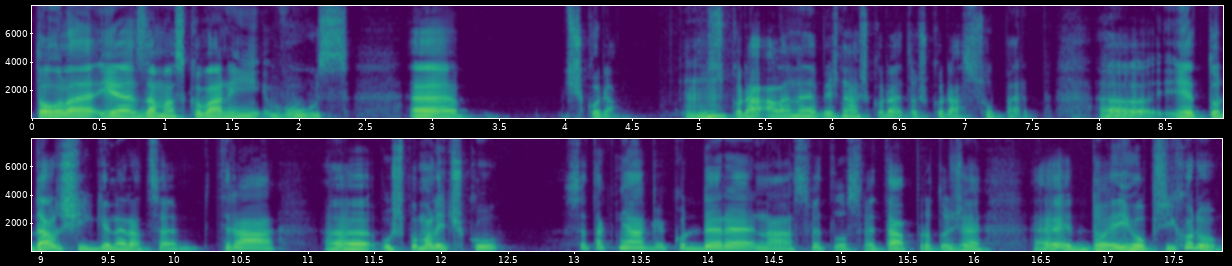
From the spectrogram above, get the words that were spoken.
tohle je zamaskovaný vůz uh, Škoda. Mm-hmm. Škoda, ale ne běžná Škoda, je to Škoda Superb. Uh, je to další generace, která uh, už pomaličku se tak nějak jako dere na světlo světa, protože eh, do jejího příchodu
